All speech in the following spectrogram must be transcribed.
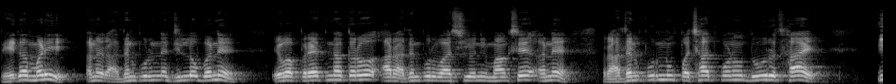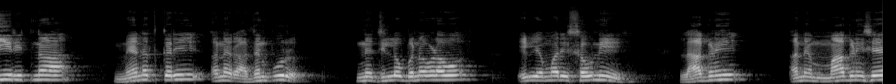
ભેગા મળી અને રાધનપુરને જિલ્લો બને એવા પ્રયત્ન કરો. આ રાધનપુરવાસીઓની માગ છે અને રાધનપુરનું પછાતપણું દૂર થાય એ રીતના મહેનત કરી અને રાધનપુરને જિલ્લો બનાવડાવો. એવી અમારી સૌની લાગણી અને માગણી છે.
